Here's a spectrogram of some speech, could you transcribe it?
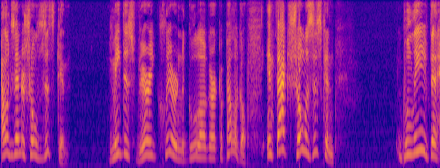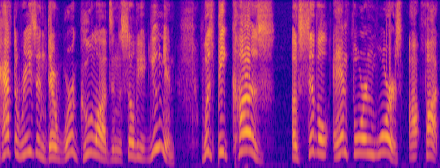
Alexander Solzhenitsyn made this very clear in the Gulag Archipelago. In fact, Solzhenitsyn believed that half the reason there were gulags in the Soviet Union was because of civil and foreign wars fought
